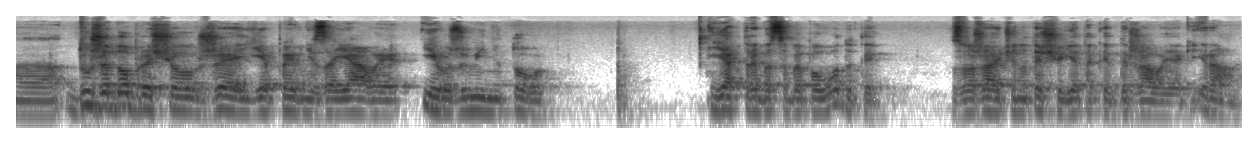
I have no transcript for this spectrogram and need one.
Е, дуже добре, що вже є певні заяви і розуміння того, як треба себе поводити, зважаючи на те, що є така держава, як Іран,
